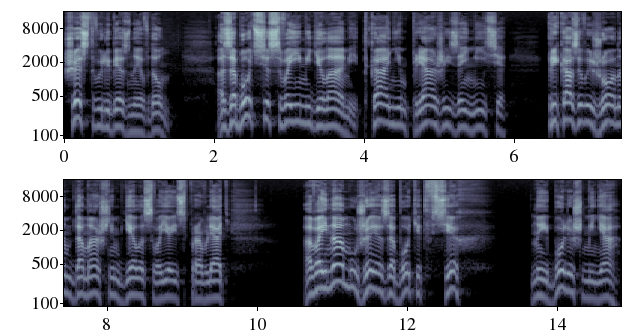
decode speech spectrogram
Шествуй, любезная, в дом — Озаботься своими делами, тканем, пряжей займися, Приказывай женам домашним дело свое исправлять, А война мужей озаботит всех, Наиболее ж меня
